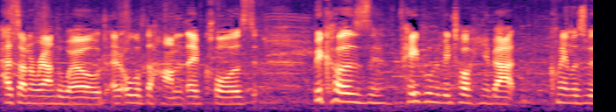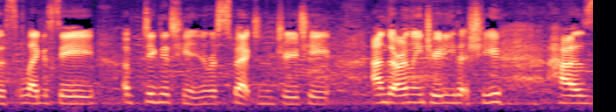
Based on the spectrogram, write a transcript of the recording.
has done around the world, and all of the harm that they've caused. Because people have been talking about Queen Elizabeth's legacy of dignity and respect and duty, and the only duty that she has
